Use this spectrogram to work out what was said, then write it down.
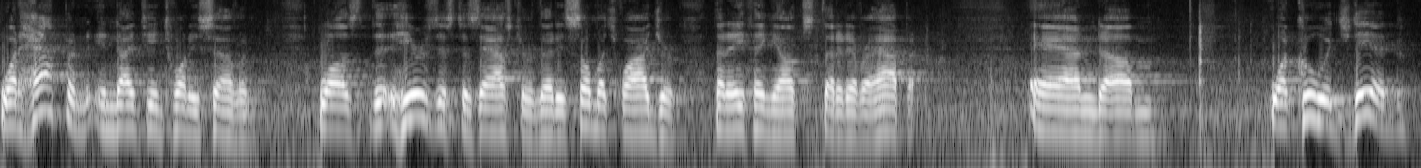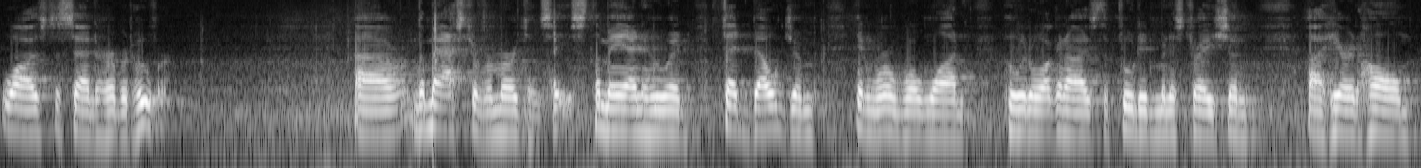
What happened in 1927 was that here's this disaster that is so much larger than anything else that had ever happened. And um, what Coolidge did was to send Herbert Hoover, uh, the master of emergencies, the man who had fed Belgium in World War I, who had organized the food administration uh, here at home,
